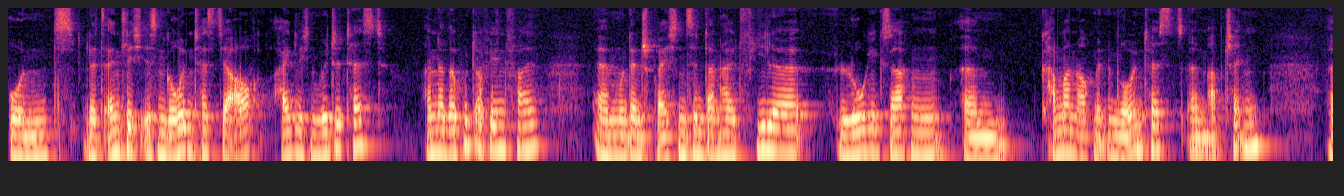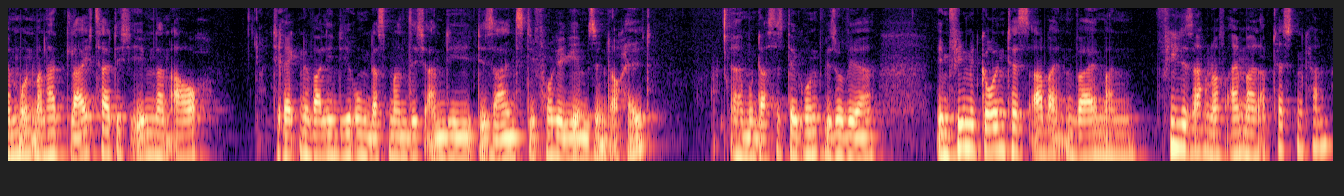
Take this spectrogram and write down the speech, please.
und letztendlich ist ein Golden Test ja auch eigentlich ein Widget-Test, under the hood auf jeden Fall. Ähm, und entsprechend sind dann halt viele Logik-Sachen, ähm, kann man auch mit einem Golden Test ähm, abchecken. Und man hat gleichzeitig eben dann auch direkt eine Validierung, dass man sich an die Designs, die vorgegeben sind, auch hält. Ähm, und das ist der Grund, wieso wir eben viel mit Golden Tests arbeiten, weil man viele Sachen auf einmal abtesten kann.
